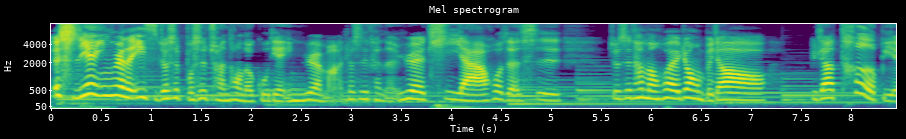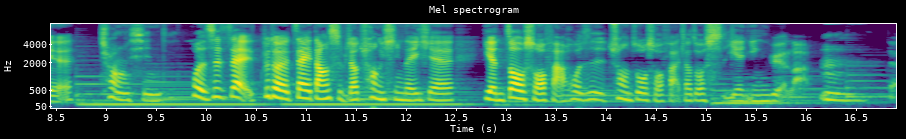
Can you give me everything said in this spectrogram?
诶，实验音乐的意思就是不是传统的古典音乐嘛，就是可能乐器呀、啊，或者是就是他们会用比较比较特别创新的，或者是在不对，在当时比较创新的一些演奏手法或者是创作手法叫做实验音乐啦。嗯，对，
